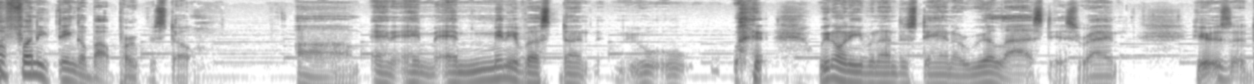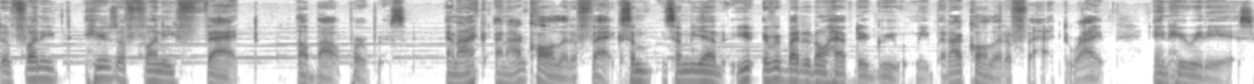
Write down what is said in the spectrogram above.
A funny thing about purpose, though, um, and, and and many of us don't we don't even understand or realize this, right? Here's a, the funny here's a funny fact about purpose, and I and I call it a fact. Some some of you everybody don't have to agree with me, but I call it a fact, right? And here it is.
